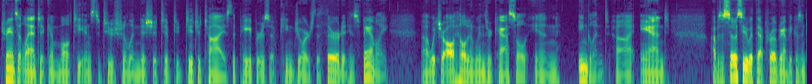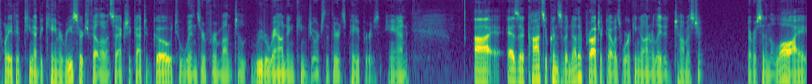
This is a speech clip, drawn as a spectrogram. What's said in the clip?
transatlantic and multi institutional initiative to digitize the papers of King George III and his family, uh, which are all held in Windsor Castle in England. Uh, and I was associated with that program because in 2015 I became a research fellow, and so I actually got to go to Windsor for a month to root around in King George III's papers. And uh, as a consequence of another project I was working on related to Thomas Jefferson and the law, I,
